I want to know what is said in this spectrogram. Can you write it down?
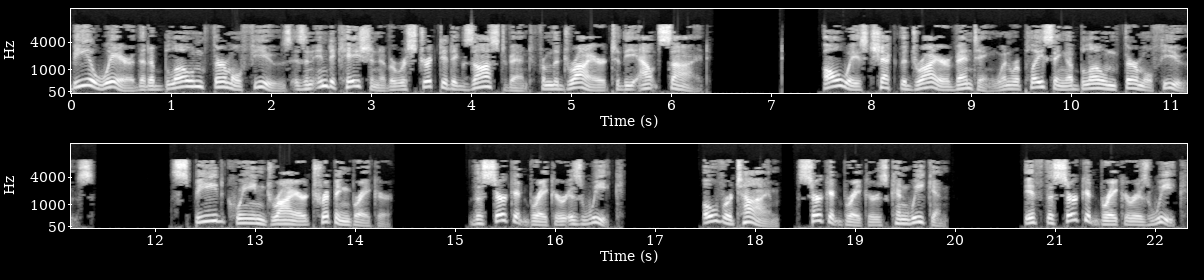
Be aware that a blown thermal fuse is an indication of a restricted exhaust vent from the dryer to the outside. Always check the dryer venting when replacing a blown thermal fuse. Speed Queen Dryer Tripping Breaker. The circuit breaker is weak. Over time, circuit breakers can weaken. If the circuit breaker is weak,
